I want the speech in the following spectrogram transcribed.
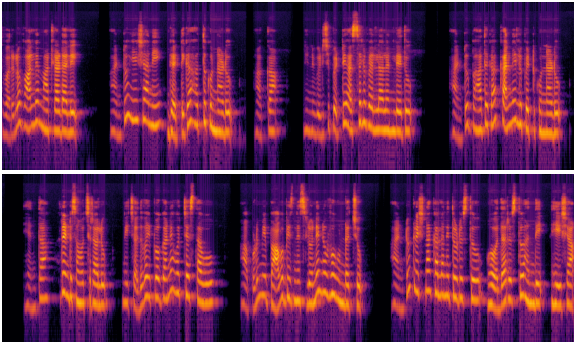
త్వరలో వాళ్ళే మాట్లాడాలి అంటూ ఈశాని గట్టిగా హత్తుకున్నాడు. అక్క నిన్ను విడిచిపెట్టి అస్సలు వెళ్ళాలని లేదు అంటూ బాధగా కన్నీళ్ళు పెట్టుకున్నాడు. ఎంత? రెండు సంవత్సరాలు. నీ చదువు అయిపోగానే వచ్చేస్తావు. అప్పుడు మీ బావ బిజినెస్లోనే నువ్వు ఉండొచ్చు. అంటూ కృష్ణ కళ్ళని తుడుస్తూ ఓదారుస్తూ అంది ఈషా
